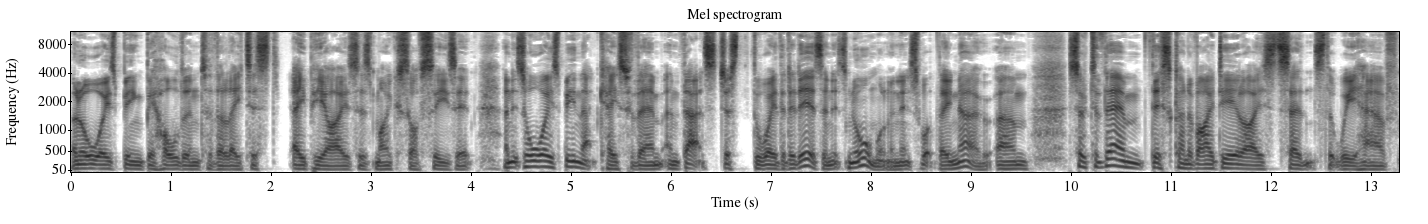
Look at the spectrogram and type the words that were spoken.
and always being beholden to the latest APIs as Microsoft sees it. And it's always been that case for them, and that's just the way that it is, and it's normal, and it's what they know. Um, so to them, this kind of idealized sense that we have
